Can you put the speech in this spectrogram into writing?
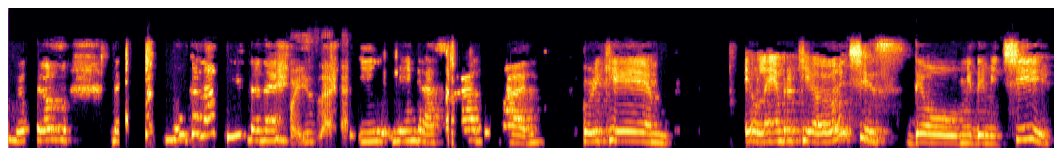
meu Deus, né? nunca na vida, né? Pois é. E, e é engraçado, Mário, porque eu lembro que antes de eu me demitir,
